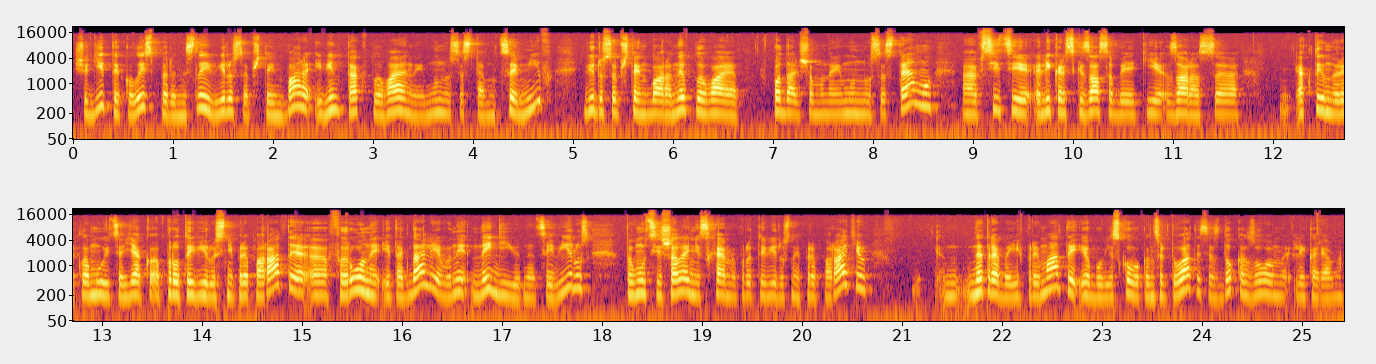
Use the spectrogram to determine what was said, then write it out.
що діти колись перенесли вірус Епштейн-Бара, і він так впливає на імунну систему. Це міф. Вірус Епштейн-Бара не впливає в подальшому на імунну систему. Е, Всі ці лікарські засоби, які зараз е, активно рекламуються як противірусні препарати, е, ферони і так далі, вони не діють на цей вірус. Тому ці шалені схеми противірусних препаратів не треба їх приймати і обов'язково консультуватися з доказовими лікарями.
